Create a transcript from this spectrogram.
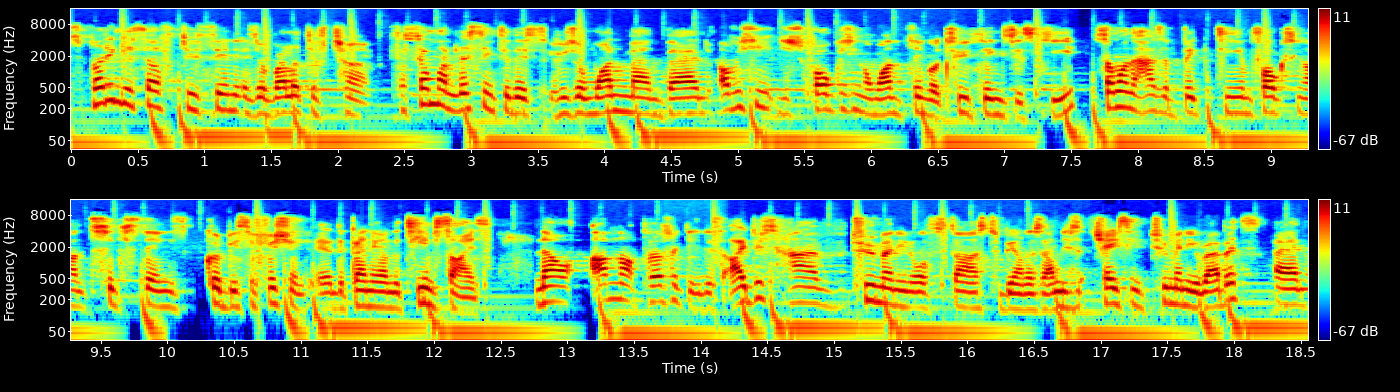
Spreading yourself too thin is a relative term. For someone listening to this who's a one man band, obviously just focusing on one thing or two things is key. Someone that has a big team focusing on six things could be sufficient uh, depending on the team size. Now, I'm not perfect at this. I just have too many North Stars, to be honest. I'm just chasing too many rabbits. And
